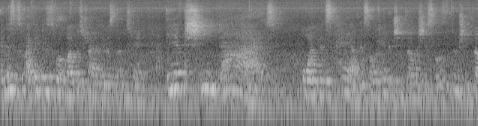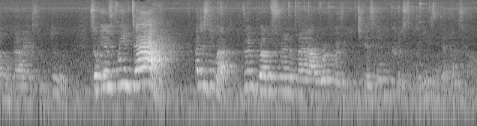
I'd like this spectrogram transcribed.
And this is, I think this is what Mother's trying to get us to understand. If she dies on this path, it's okay that she's done what she's supposed to do. She's done what God asked her to do. So if we die, I just think about a good brother friend of mine I work with at UTS, Henry Christopher. He's. He's gone.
